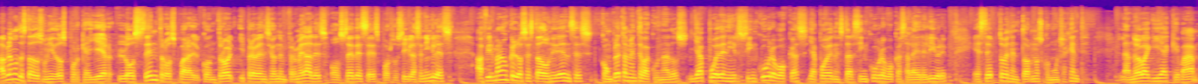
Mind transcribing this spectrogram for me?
Hablemos de Estados Unidos porque ayer los Centros para el Control y Prevención de Enfermedades, o CDCs por sus siglas en inglés, afirmaron que los estadounidenses completamente vacunados ya pueden ir sin cubrebocas, ya pueden estar sin cubrebocas al aire libre, excepto en entornos con mucha gente. La nueva guía que va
